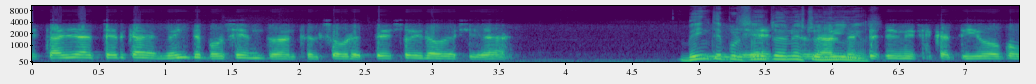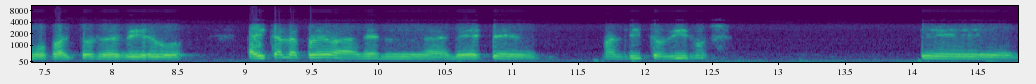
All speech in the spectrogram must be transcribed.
está ya cerca del 20% entre el sobrepeso y la obesidad. 20% de nuestros niños. Es significativo como factor de riesgo. Ahí está la prueba del, de este maldito virus que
